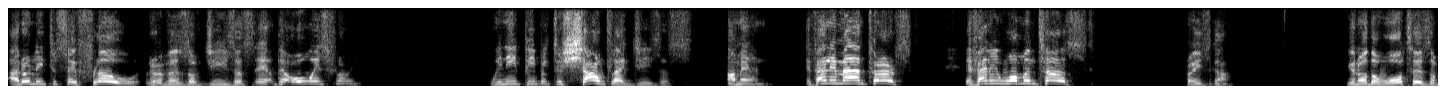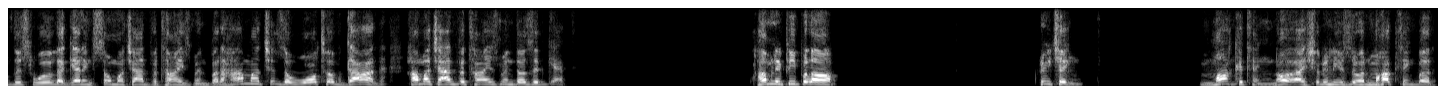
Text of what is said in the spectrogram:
I don't need to say flow, rivers of Jesus. They're, they're always flowing. We need people to shout like Jesus. Amen. If any man thirst, if any woman thirst, praise God. You know, the waters of this world are getting so much advertisement, but how much is the water of God? How much advertisement does it get? How many people are preaching, marketing? No, I shouldn't use the word marketing, but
